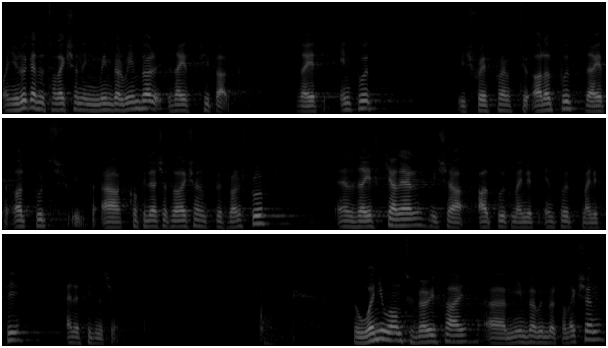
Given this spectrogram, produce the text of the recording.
When you look at the transaction in Mimblewimble, there is three parts. There is inputs, which reference to all outputs. There is outputs, which are confidential transaction plus range proof. And there is kernel, which are output minus input minus C, and a signature. So when you want to verify uh, a Mimblewimble transaction,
